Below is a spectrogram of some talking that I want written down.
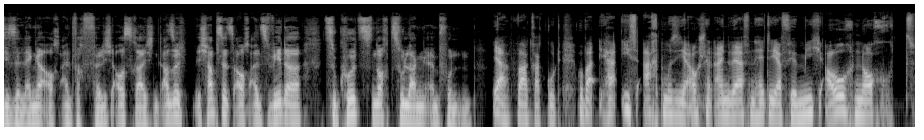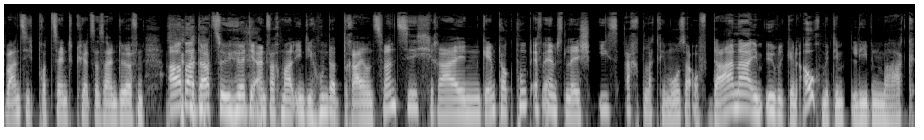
diese Länge auch einfach völlig ausreichend. Also ich, ich habe es jetzt auch als weder zu kurz noch zu lang empfunden. Ja, war gerade gut. Wobei, ja, IS 8 muss ich ja auch schnell einwerfen, hätte ja für mich auch noch 20 Prozent kürzer sein dürfen. Aber dazu hört ihr einfach mal in die 123 rein. gametalk.fm slash IS 8 Lacrimosa auf Dana. Im Übrigen auch mit dem lieben Mark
